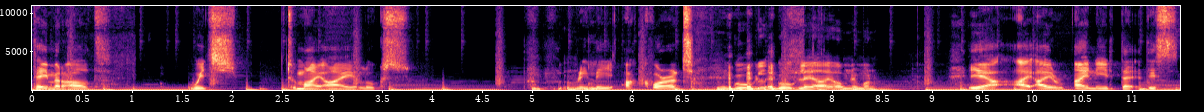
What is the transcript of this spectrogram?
Tamer alt, which to my eye looks really awkward. Google Googly Eye Omnimon. Yeah, I I, I need the, this.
